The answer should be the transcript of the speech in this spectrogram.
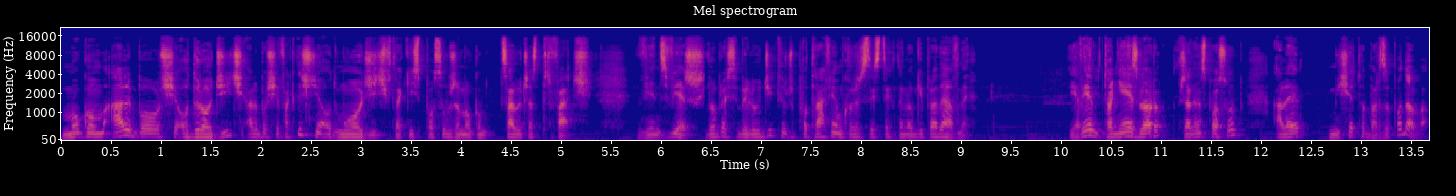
mogą albo się odrodzić, albo się faktycznie odmłodzić w taki sposób, że mogą cały czas trwać. Więc wiesz, wyobraź sobie ludzi, którzy potrafią korzystać z technologii pradawnych. Ja wiem, to nie jest lore w żaden sposób, ale mi się to bardzo podoba.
